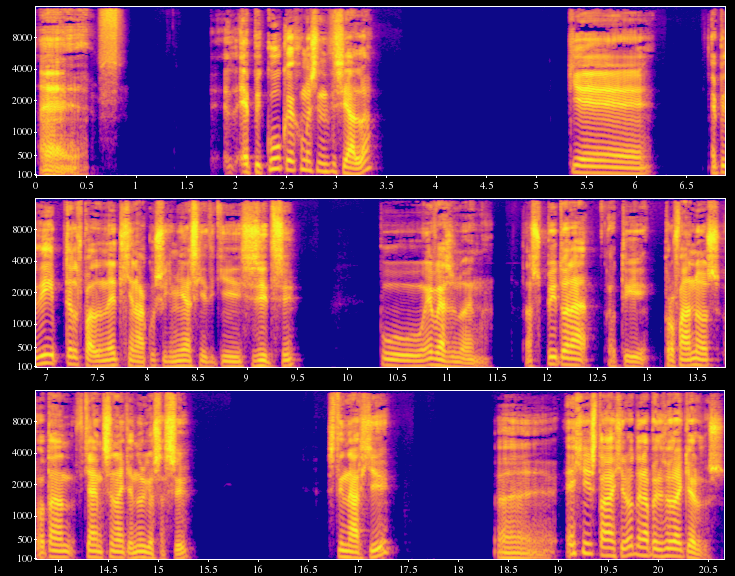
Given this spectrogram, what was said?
Ε, επί Cook έχουμε συνηθίσει άλλα. Και επειδή τέλος πάντων έτυχε να ακούσει μια σχετική συζήτηση που έβγαζε νόημα θα σου πει τώρα ότι προφανώς όταν φτιάχνεις ένα καινούριο σασί στην αρχή ε, έχεις τα χειρότερα περιθώρια κέρδους.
